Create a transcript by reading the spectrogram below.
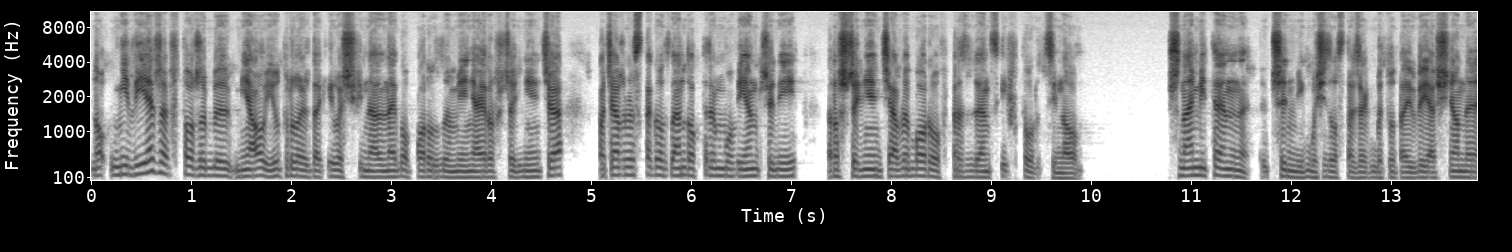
No nie wierzę w to, żeby miało jutro dojść do jakiegoś finalnego porozumienia i rozstrzygnięcia, chociażby z tego względu, o którym mówiłem, czyli rozstrzygnięcia wyborów prezydenckich w Turcji. No, przynajmniej ten czynnik musi zostać jakby tutaj wyjaśniony,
